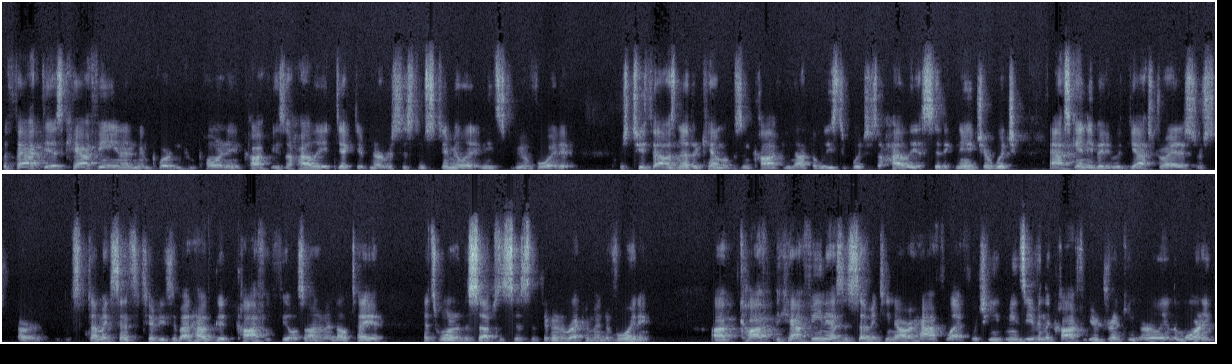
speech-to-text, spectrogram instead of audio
The fact is, caffeine, an important component in coffee, is a highly addictive nervous system stimulant. It needs to be avoided. There's 2,000 other chemicals in coffee, not the least of which is a highly acidic nature, which ask anybody with gastritis or, or stomach sensitivities about how good coffee feels on them, and they'll tell you it's one of the substances that they're going to recommend avoiding. Uh, ca- the caffeine has a 17 hour half life, which means even the coffee you're drinking early in the morning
